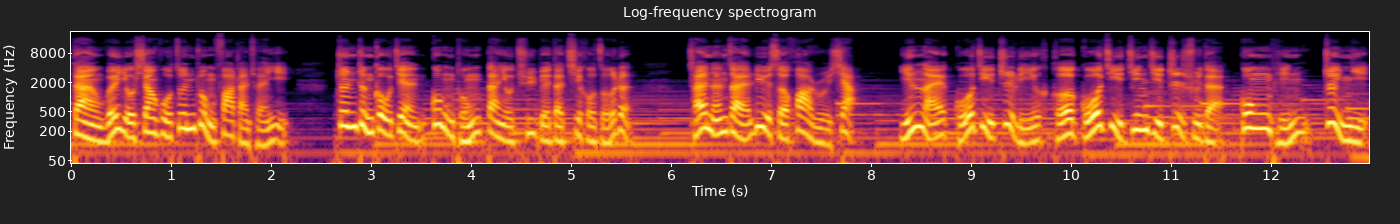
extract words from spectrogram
但唯有相互尊重发展权益，真正构建共同但有区别的气候责任。才能在绿色话语下迎来国际治理和国际经济秩序的公平正义。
